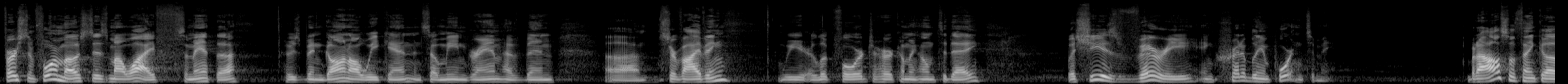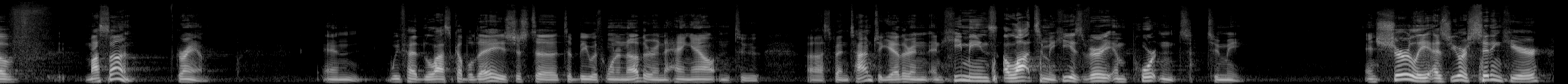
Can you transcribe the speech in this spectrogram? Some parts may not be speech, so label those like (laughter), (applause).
First and foremost is my wife, Samantha, who's been gone all weekend, and so me and Graham have been uh, surviving. We look forward to her coming home today. But she is very, incredibly important to me. But I also think of my son, Graham. And we've had the last couple days just to, to be with one another and to hang out and to uh, spend time together. And, and he means a lot to me. He is very important to me. And surely, as you are sitting here,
